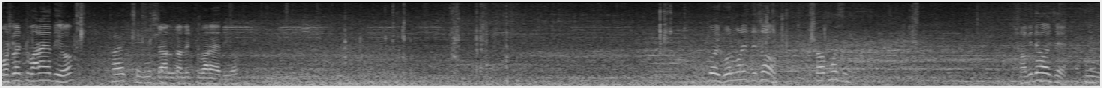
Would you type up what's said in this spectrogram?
মশলা একটু বাড়াইয়া দিও। আচ্ছা ডাল টাল একটু বাড়াইয়া দিও। কই গোলমরিচ দিছো? সব মশলা সবই দেওয়া হয়েছে? হুম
